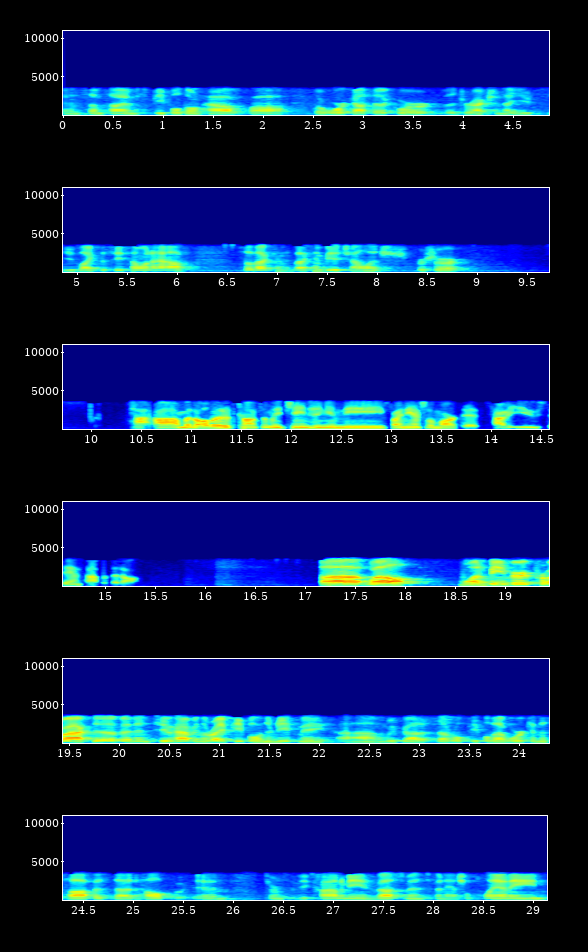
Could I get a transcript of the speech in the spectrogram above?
and sometimes people don't have uh, the work ethic or the direction that you you'd like to see someone have. So that can that can be a challenge for sure. Um, with all that is constantly changing in the financial markets, how do you stay on top of it all? Uh, well, one being very proactive, and then two having the right people underneath me. Um, we've got uh, several people that work in this office that help in terms of the economy, investments, financial planning,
